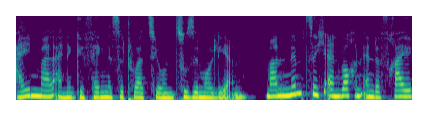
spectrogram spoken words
einmal eine Gefängnissituation zu simulieren. Man nimmt sich ein Wochenende frei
